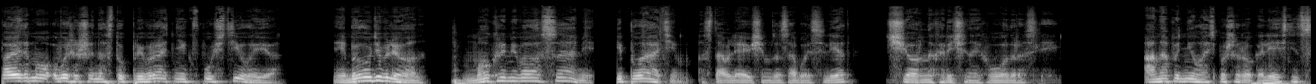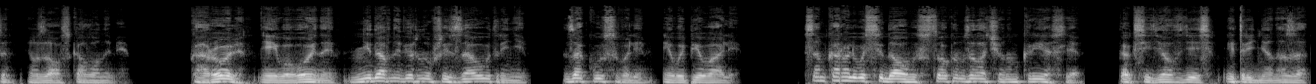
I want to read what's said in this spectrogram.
Поэтому вышедший на стук привратник впустил ее и был удивлен мокрыми волосами и платьем, оставляющим за собой след черных речных водорослей. Она поднялась по широкой лестнице в зал с колоннами. Король и его воины, недавно вернувшись за утренни, закусывали и выпивали. Сам король восседал в высоком золоченом кресле, как сидел здесь и три дня назад,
